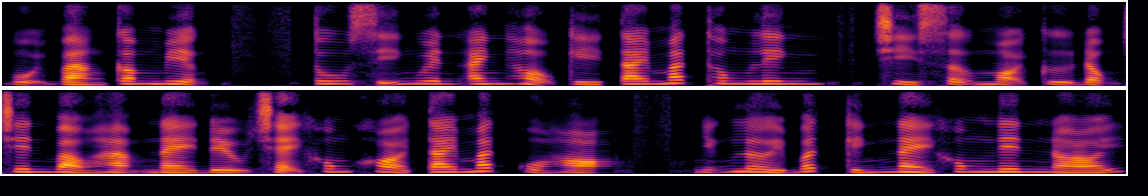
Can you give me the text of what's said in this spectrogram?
vội vàng câm miệng. Tu sĩ Nguyên Anh hậu kỳ tai mắt thông linh, chỉ sợ mọi cử động trên bảo hạm này đều chạy không khỏi tai mắt của họ. Những lời bất kính này không nên nói.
